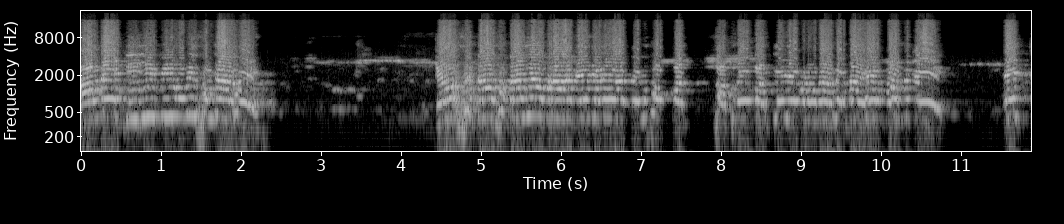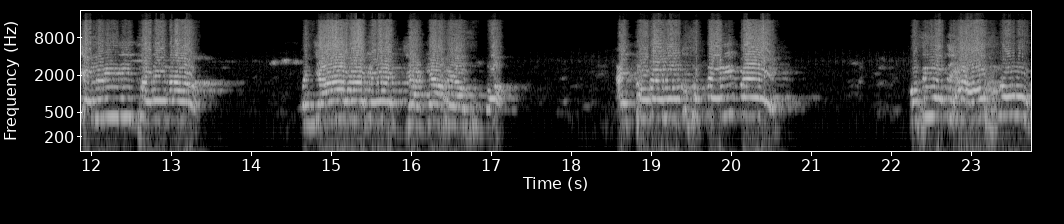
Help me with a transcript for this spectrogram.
ਆਪਦੇ ਡੀਜੀਪੀ ਨੂੰ ਵੀ ਸਮਝਾਵੇ ਲਵੇ ਕਿ ਸਿੱਧਾ ਸਤਾਈਆਂ ਬਣਾ ਕੇ ਜਿਹੜੇ ਆ ਤਿੰਨ ਸੌ ਸੱਤ ਦੇ ਪਰਚੇ ਜੇ ਬਣਾਉਣਾ ਫਿਰਦਾ ਇਹ ਬੰਦ ਕੇ ਇਹ ਚੱਲਣੀ ਨਹੀਂ ਸਾਡੇ ਨਾਲ ਪੰਜਾਬ ਆ ਜਿਹੜਾ ਜਾਗਿਆ ਹੋਇਆ ਸੂਬਾ ਇੱਥੋਂ ਦੇ ਲੋਕ ਸੁੱਤੇ ਨਹੀਂ ਪਏ ਤੁਸੀਂ ਇਤਿਹਾਸ ਨੂੰ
